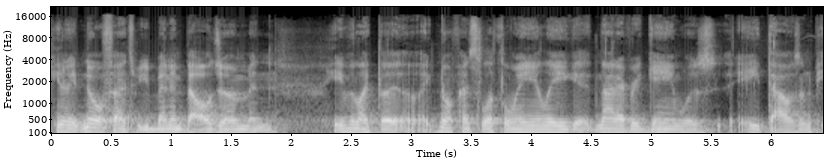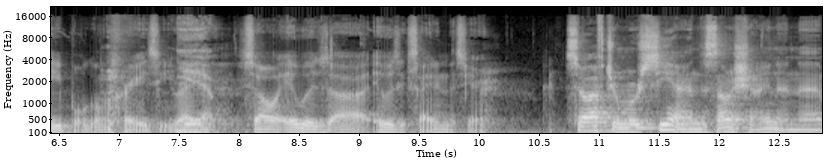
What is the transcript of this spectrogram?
you know no offense but you've been in Belgium and even like the like no offense Lithuania league it, not every game was 8,000 people going crazy right Yeah. so it was uh, it was exciting this year So after Murcia and the sunshine, and uh,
